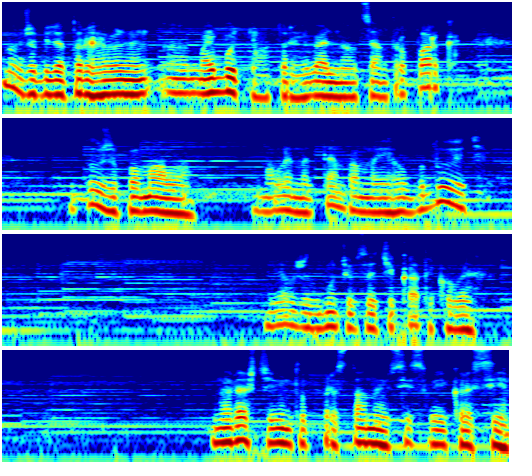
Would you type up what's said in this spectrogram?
Ми вже біля торгівель... е, майбутнього торгівельного центру парк. Дуже помало, малими темпами його будують. Я вже змучився чекати, коли нарешті він тут пристане у всій своїй красі.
